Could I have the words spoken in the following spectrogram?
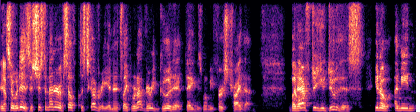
and Yep. so it is it's just a matter of self-discovery and it's like we're not very good at things when we first try them but Nope. after you do this you know i mean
